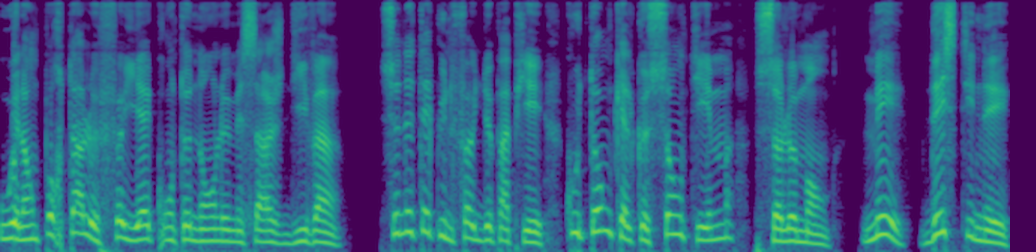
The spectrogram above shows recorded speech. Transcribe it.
où elle emporta le feuillet contenant le message divin. Ce n'était qu'une feuille de papier, coûtant quelques centimes seulement, mais destinée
